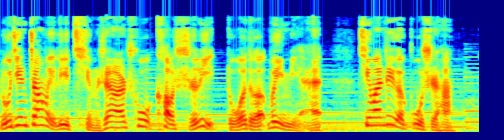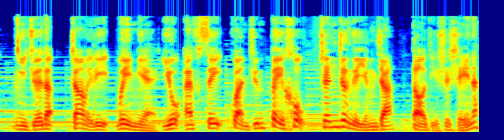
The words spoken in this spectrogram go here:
如今张伟丽挺身而出，靠实力夺得卫冕。听完这个故事哈。你觉得张伟丽卫冕 UFC 冠军背后真正的赢家到底是谁呢？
